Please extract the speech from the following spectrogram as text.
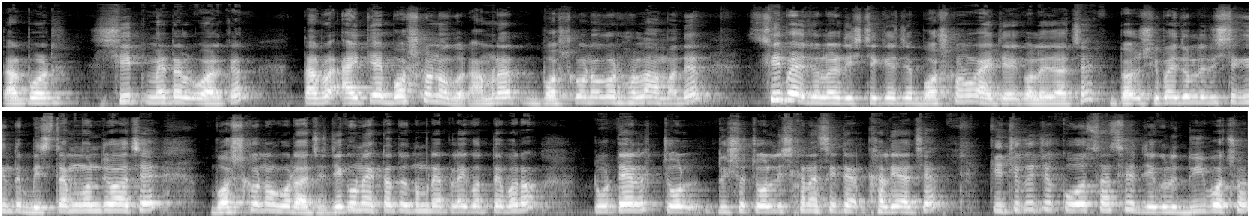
তারপর শিট মেটাল ওয়ার্কার তারপর আইটিআই বস্কনগর। আমরা বস্কনগর হলো আমাদের সিপাহীজলা ডিস্ট্রিক্টে যে বস্কনগর আইটিআই কলেজ আছে। সিপাহীজলা ডিস্ট্রিক্টে কিন্তু বিশ্রামগঞ্জও আছে বস্কনগর আছে। যে কোনো একটাতে তোমরা অ্যাপ্লাই করতে পারো। টোটাল চল দুশো চল্লিশখানা সিট খালি আছে। কিছু কিছু কোর্স আছে যেগুলি দুই বছর,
